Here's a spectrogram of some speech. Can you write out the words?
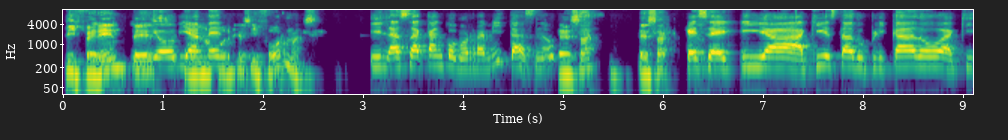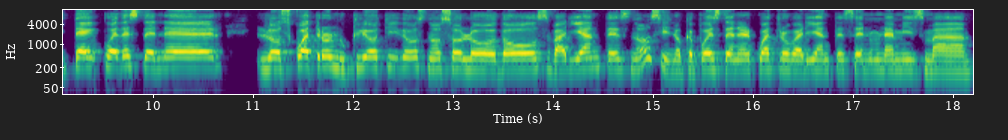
diferentes y, y formas. Y las sacan como ramitas, ¿no? Exacto, exacto. Que sería, aquí está duplicado, aquí te, puedes tener los cuatro nucleótidos, no solo dos variantes, ¿no? Sino que puedes tener cuatro variantes en una misma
